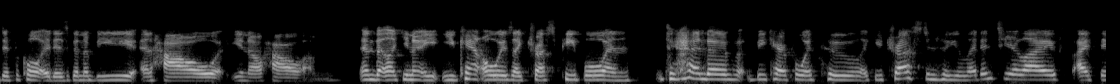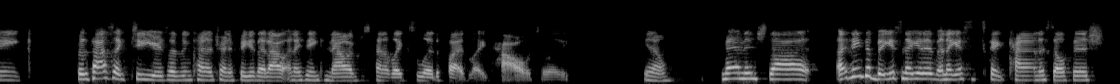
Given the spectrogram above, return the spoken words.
difficult it is going to be and how you know how um and that like you know you, you can't always like trust people and to kind of be careful with who like you trust and who you let into your life i think for the past like two years i've been kind of trying to figure that out and i think now i've just kind of like solidified like how to like you know manage that. I think the biggest negative and i guess it's like kind of selfish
